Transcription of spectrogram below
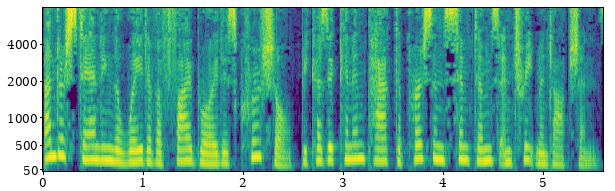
Understanding the weight of a fibroid is crucial because it can impact a person's symptoms and treatment options.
